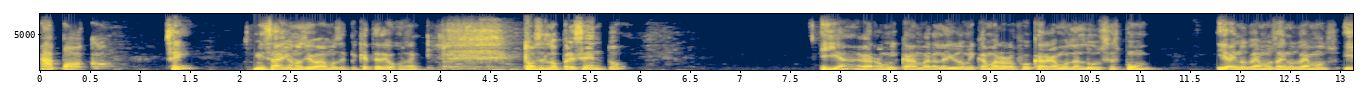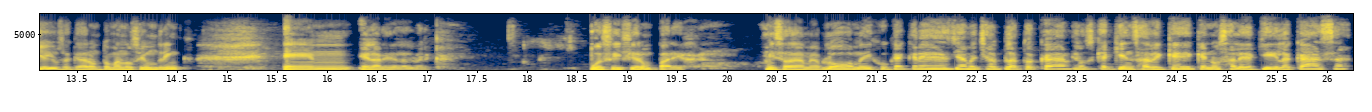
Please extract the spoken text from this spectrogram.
¿A poco? Sí, Misada y yo nos llevábamos de piquete de ojos, ¿eh? Entonces lo presento y ya agarro mi cámara, le ayudo a mi camarógrafo, cargamos las luces, pum, y ahí nos vemos, ahí nos vemos. Y ellos se quedaron tomándose un drink en el área de la alberca. Pues se hicieron pareja. Misada me habló, me dijo, ¿qué crees? Ya me eché el plato a Carlos, que a quién sabe qué, que no sale de aquí de la casa.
